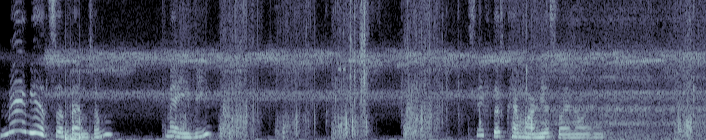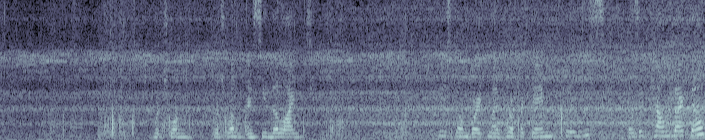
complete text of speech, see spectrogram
Maybe it's a phantom. Maybe. Let's leave this camera here so I know I Which one? Which one? I see the light. Please don't break my perfect game, please. Does it count like that?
